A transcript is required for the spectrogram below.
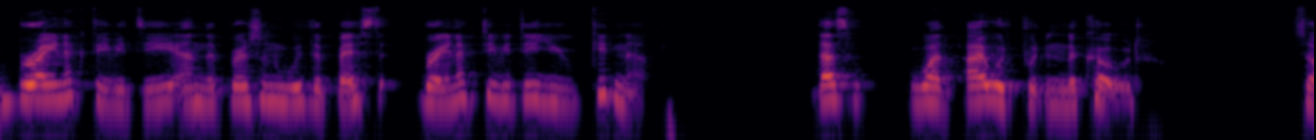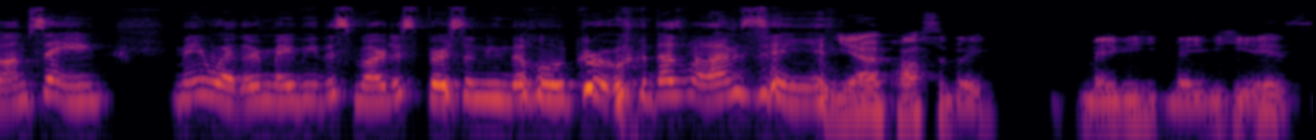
brain activity and the person with the best brain activity you kidnap. That's what I would put in the code. So I'm saying Mayweather may be the smartest person in the whole crew. That's what I'm saying. Yeah, possibly. Maybe he, maybe he is.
